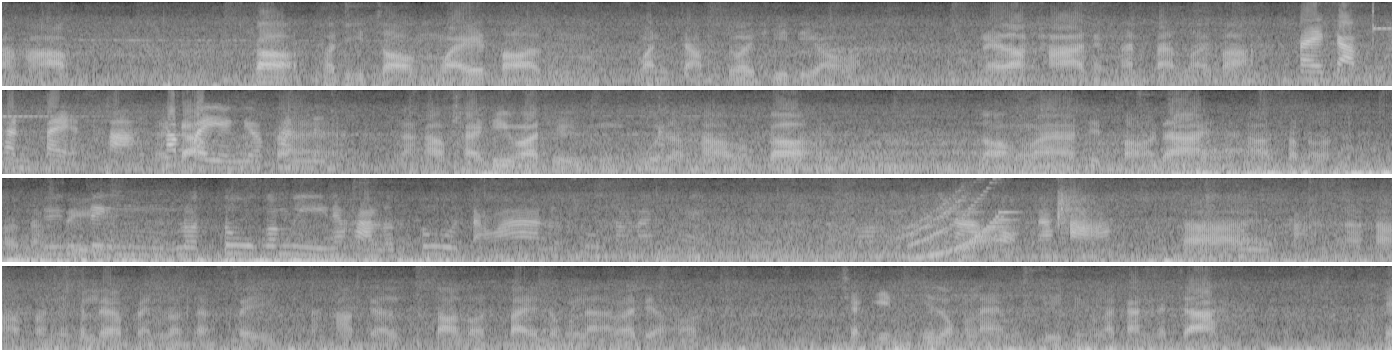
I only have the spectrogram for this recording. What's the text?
นะครับ ก็พอดีจองไว้ตอนวันกลับด้วยทีเดียว ในราคา 1,800 บาท ไปกับพันแปดค่ะ ถ้าไปอย่างเดียวพันหนึ่งนะครับ ใครที่มาถึงอุตภาวก็ ลองมาติดต่อได้นะครับสำหรับรถแท็กจซี่ริงๆรถตู้ก็มีนะคะ รถตู้แต่ว่ารถตู้ต้องนั่งแข่งแล้วก็มีขาออกนะคะใช่นะครับวันนี้ก็เลือกเป็นรถแท็กซี่นะครับเดี๋ยวต่อรถไปโรงแรมแล้วเดี๋ยวเช็คอินที่โรงแรมอีกทีหนึ่งแล้วกันนะจ๊ะโอเค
